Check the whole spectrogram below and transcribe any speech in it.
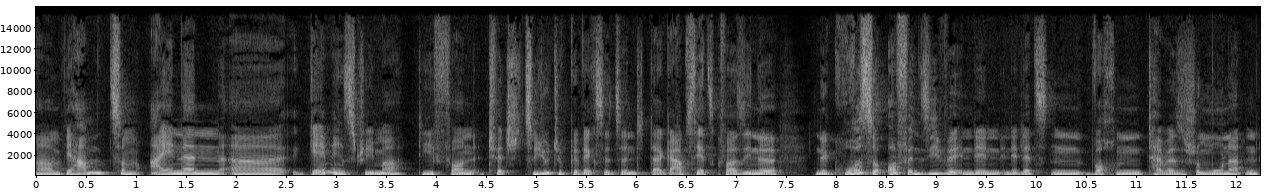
Ähm, wir haben zum einen äh, Gaming-Streamer, die von Twitch zu YouTube gewechselt sind. Da gab es jetzt quasi eine, eine große Offensive in den, in den letzten Wochen, teilweise schon Monaten,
